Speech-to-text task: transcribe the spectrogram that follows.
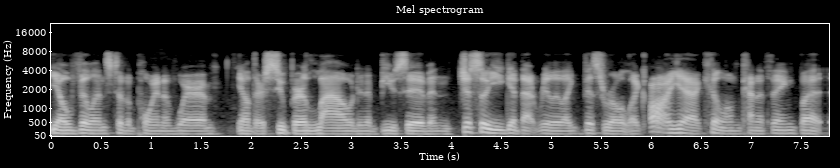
you know, villains to the point of where you know they're super loud and abusive, and just so you get that really like visceral, like oh yeah, kill them kind of thing. But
